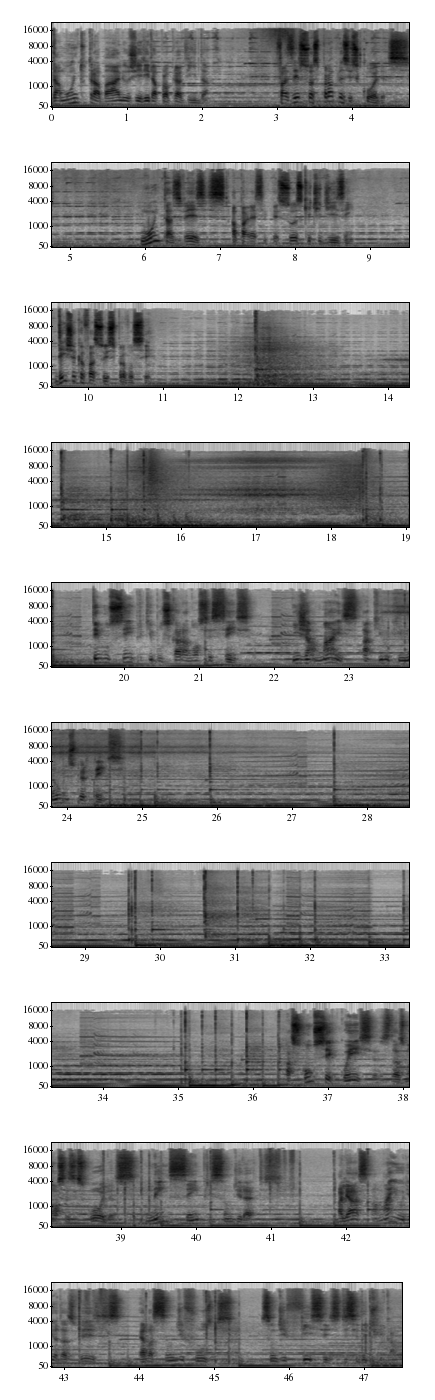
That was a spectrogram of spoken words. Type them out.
Dá muito trabalho gerir a própria vida, fazer suas próprias escolhas. Muitas vezes aparecem pessoas que te dizem: Deixa que eu faço isso para você. Temos sempre que buscar a nossa essência e jamais aquilo que não nos pertence. As consequências das nossas escolhas nem sempre são diretas. Aliás, a maioria das vezes elas são difusas, são difíceis de se identificar.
